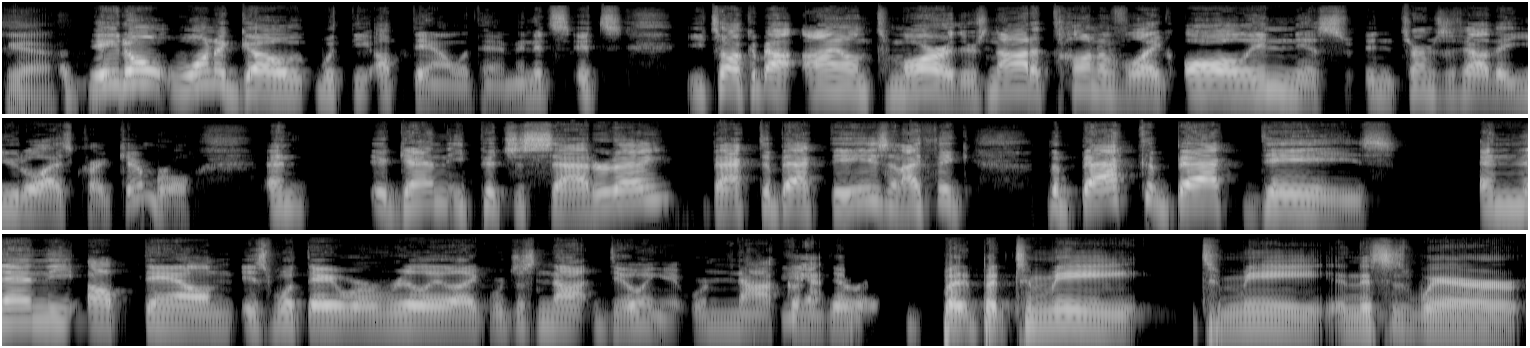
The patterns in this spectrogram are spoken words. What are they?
Yeah, they don't want to go with the up down with him, and it's it's you talk about eye on tomorrow. There's not a ton of like all in this in terms of how they utilize Craig Kimbrel, and again, he pitches Saturday back to back days, and I think the back to back days and then the up down is what they were really like we're just not doing it we're not going to yeah. do it. but but to me to me and this is where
